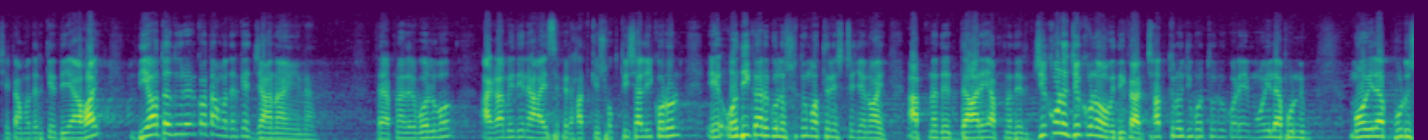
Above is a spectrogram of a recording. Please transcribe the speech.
সেটা আমাদেরকে দেয়া হয়। দেওয়া তো দূরের কথা, আমাদেরকে জানাই না। তাই আপনাদের বলব আগামী দিনে আইএসএফের হাতকে শক্তিশালী করুন। এই অধিকারগুলো শুধুমাত্র স্টেজে নয়, আপনাদের দ্বারে আপনাদের যে কোনো যে কোনো অধিকার, ছাত্র, যুব শুরু করে, মহিলা মহিলা, পুরুষ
